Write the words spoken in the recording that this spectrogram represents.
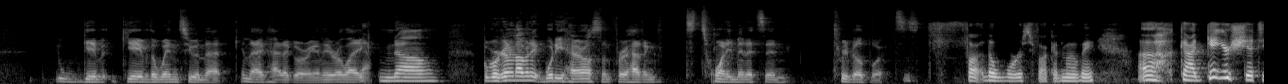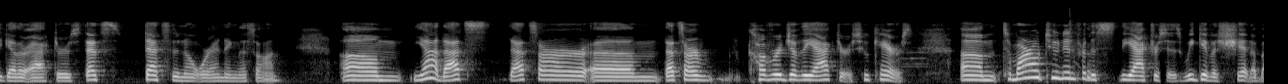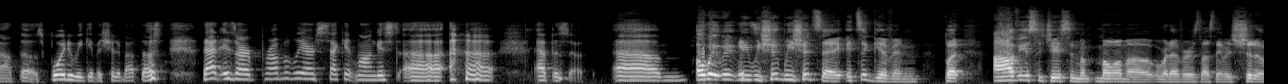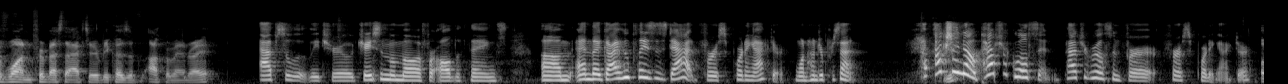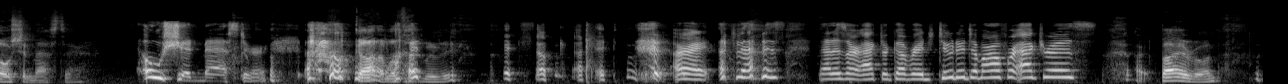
gave gave the win to in that in that category, and they were like, Yeah. no, but we're gonna nominate Woody Harrelson for having twenty minutes in three billboards. Fu- the worst fucking movie. Ugh, God, get your shit together, actors. That's that's the note we're ending this on. Um, yeah, that's that's our um, that's our coverage of the actors. Who cares? Um, tomorrow, tune in for the the actresses. We give a shit about those. Boy, do we give a shit about those. That is our probably our second longest uh, episode. Um, Oh wait, wait, we, we should we should say it's a given, but obviously Jason Mo- Momoa or whatever his last name is should have won for best actor because of Aquaman, right? Absolutely true. Jason Momoa for all the things. Um, and the guy who plays his dad for a supporting actor, 100%. Actually, no, Patrick Wilson. Patrick Wilson for, for a supporting actor. Ocean Master. Ocean Master. Oh, God, I love that movie. It's so good. All right. That is that is our actor coverage. Tune in tomorrow for actress. All right, bye everyone.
